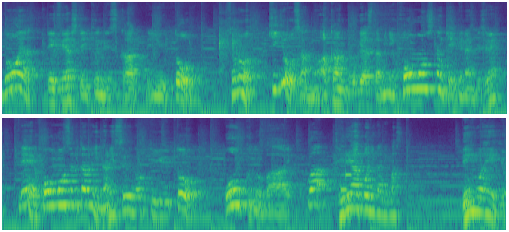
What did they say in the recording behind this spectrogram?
どうやって増やしていくんですかっていうとその企業さんのアカウントを増やすために訪問しなきゃいけないんですよね。で訪問するために何するのっていうと多くの場合はテレアポになります。電話営業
